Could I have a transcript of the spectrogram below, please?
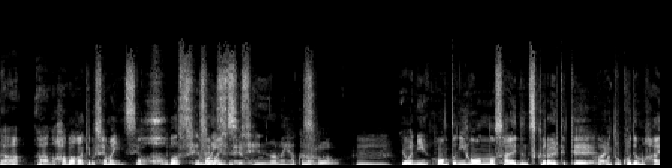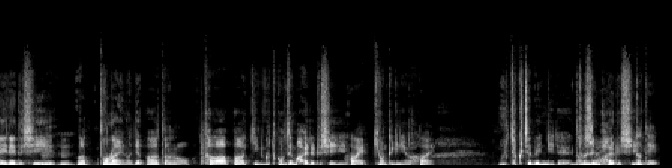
ああの、幅が結構狭いんですあ、よ。幅狭いですね。狭1700なんだ。そう。うん。要はに、本当日本のサイズに作られてて、はいまあ、どこでも入れるし、うんうんまあ、都内のデパートのタワーパーキングとかも全部入れるし、はい基本的には、はい。むちゃくちゃ便利で何でも入るし。だって、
